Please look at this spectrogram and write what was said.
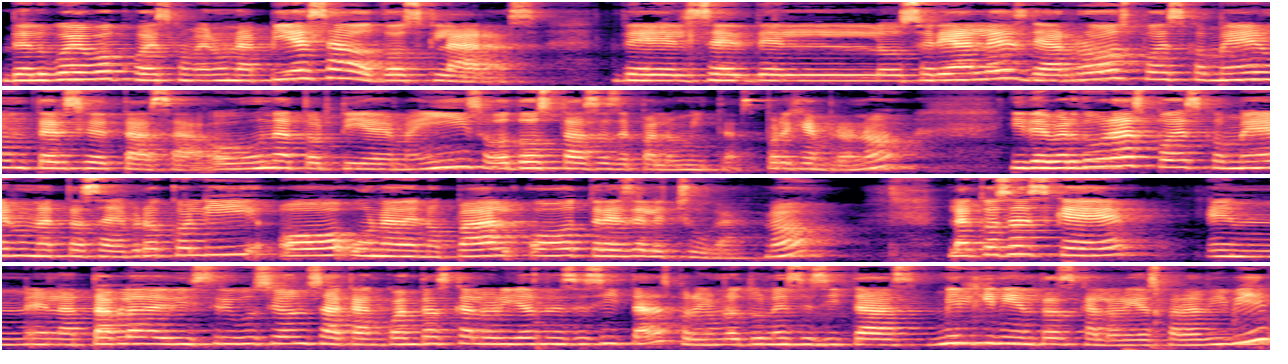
del huevo puedes comer una pieza o dos claras. Del de los cereales de arroz puedes comer un tercio de taza o una tortilla de maíz o dos tazas de palomitas, por ejemplo, ¿no? Y de verduras puedes comer una taza de brócoli o una de nopal o tres de lechuga, ¿no? La cosa es que en, en la tabla de distribución sacan cuántas calorías necesitas. Por ejemplo, tú necesitas 1500 calorías para vivir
